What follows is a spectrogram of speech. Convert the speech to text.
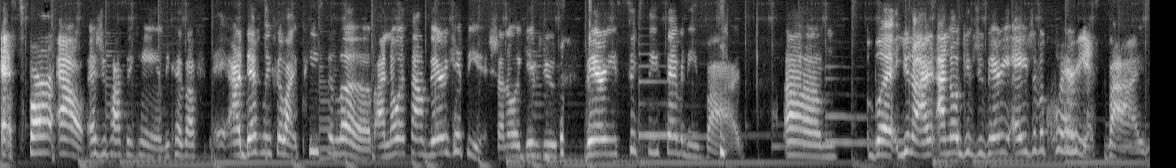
as far out as you possibly can because I, I definitely feel like peace and love. I know it sounds very hippie-ish. I know it gives you very 60s, 70s vibes. Um, but you know, I, I know it gives you very age of Aquarius vibes.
